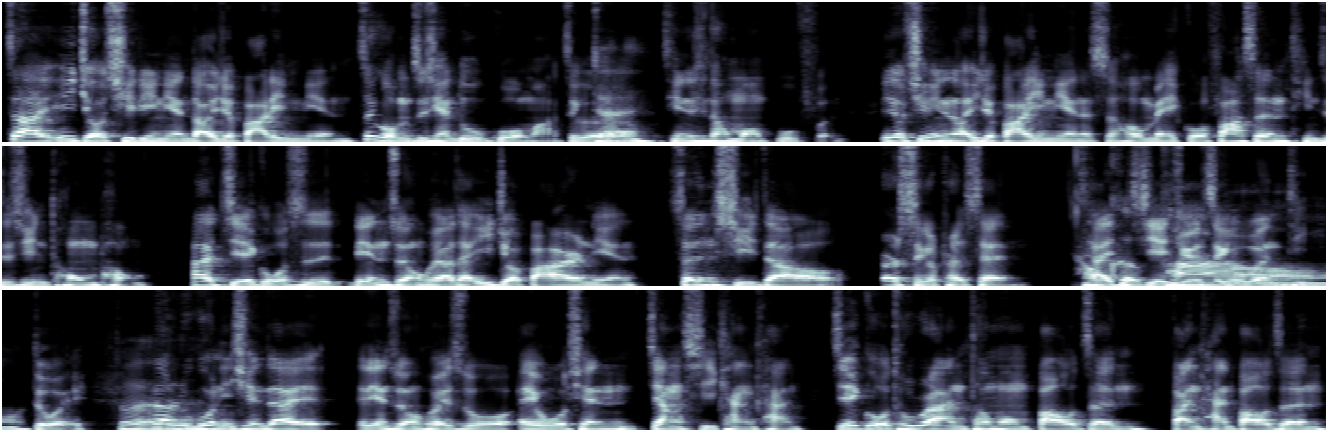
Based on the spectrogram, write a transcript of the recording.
在一九七零年到一九八零年，这个我们之前录过嘛，这个停滞性通膨的部分。一九七零到一九八零年的时候，美国发生停滞性通膨，它的结果是联准会要在一九八二年升息到二十个 percent 才解决这个问题。哦、对，对那如果你现在联准会说，哎，我先降息看看，结果突然通膨暴增，反弹暴增，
